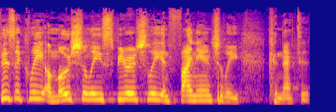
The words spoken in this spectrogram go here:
physically, emotionally, spiritually, and financially connected.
